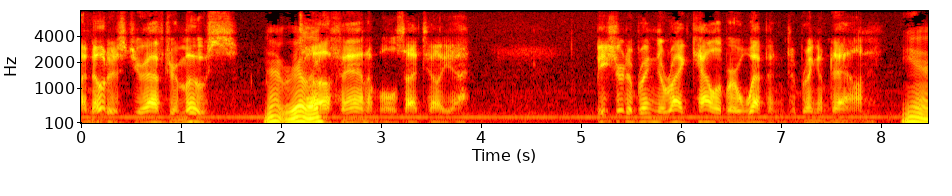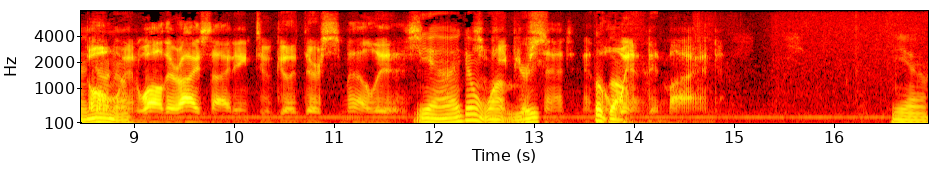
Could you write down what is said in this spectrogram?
I noticed you're after moose. Not really. Tough animals, I tell you. Be sure to bring the right caliber weapon to bring them down. Yeah, oh, no, no. and while their eyesight ain't too good, their smell is. Yeah, I don't so want keep your moose. scent and the off. wind in mind. Yeah,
